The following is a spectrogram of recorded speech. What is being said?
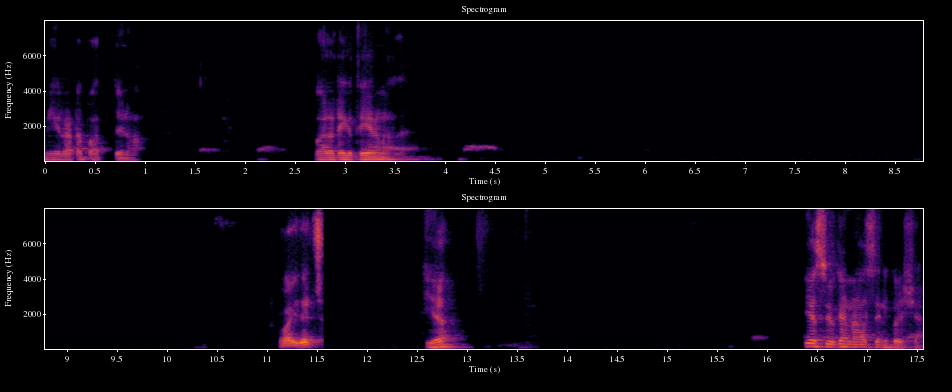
මේ රටපත් වෙනවා. ඔයාලට ඒක තේරෙනවද? Why that's Yeah. Yes, you can ask any question.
